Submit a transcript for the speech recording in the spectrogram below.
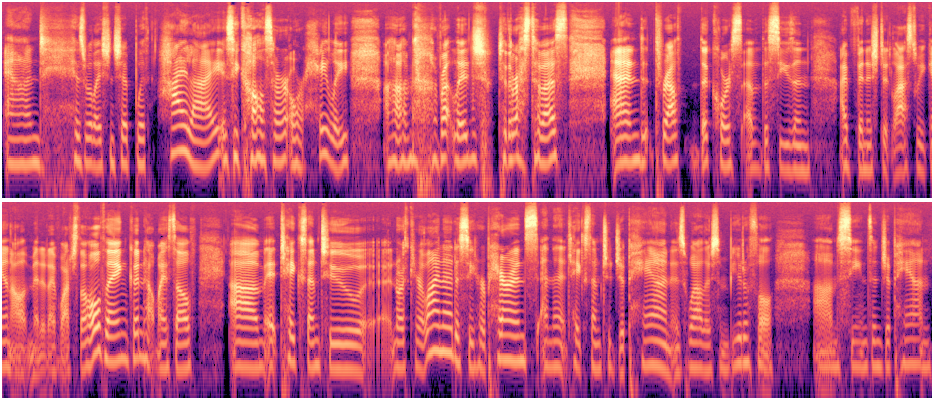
and his relationship with Hayley, as he calls her, or Hailey um, Rutledge to the rest of us. And throughout the course of the season, I finished it last weekend. I'll admit it. I've watched the whole thing, couldn't help myself. Um, it takes them to uh, North Carolina to see her parents, and then it takes them to Japan as well. There's some beautiful um, scenes in Japan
